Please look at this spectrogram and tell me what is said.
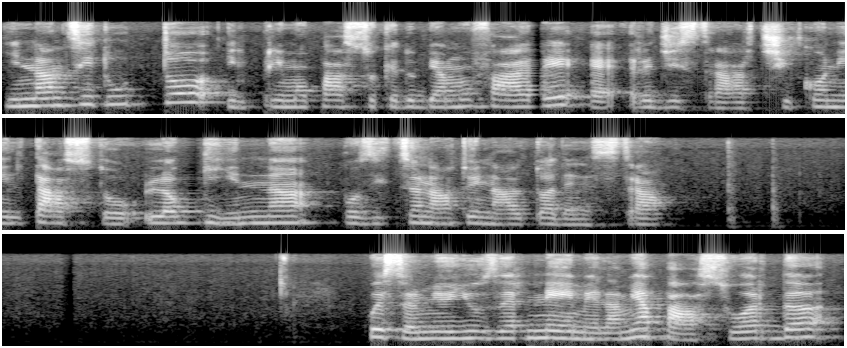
Innanzitutto il primo passo che dobbiamo fare è registrarci con il tasto Login posizionato in alto a destra. Questo è il mio username e la mia password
